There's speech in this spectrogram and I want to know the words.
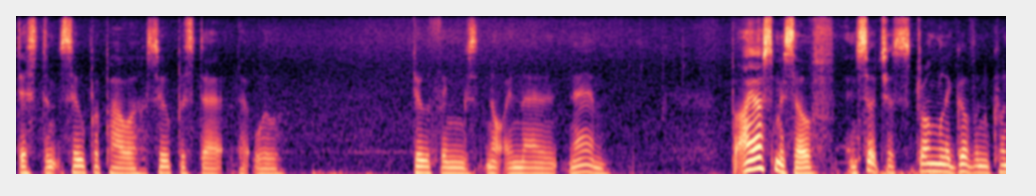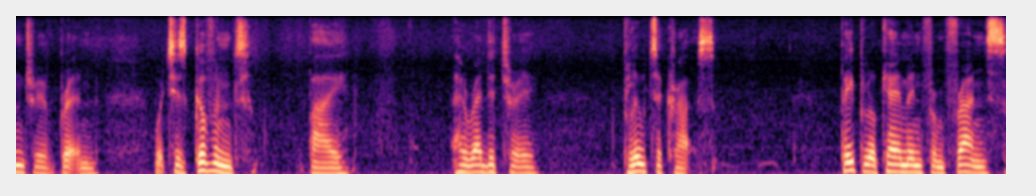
distant superpower, superstate that will do things not in their name. But I ask myself, in such a strongly governed country of Britain, which is governed by hereditary plutocrats, people who came in from France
